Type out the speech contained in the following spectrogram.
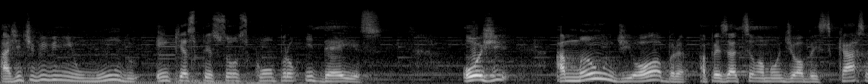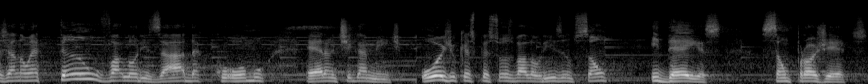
A gente vive em um mundo em que as pessoas compram ideias. Hoje, a mão de obra, apesar de ser uma mão de obra escassa, já não é tão valorizada como era antigamente. Hoje o que as pessoas valorizam são ideias, são projetos.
